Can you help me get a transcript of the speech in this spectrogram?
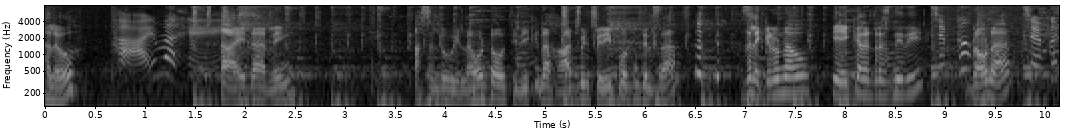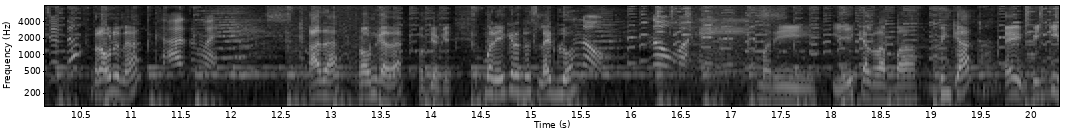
Hello. Hi Mahesh. Hi darling. అసలు నువ్వు ఇలా ఉంటావు తిరిగి నా హార్ట్ బీట్ పెరిగిపోతుంది తెలుసా? అసలు ఎక్కడున్నావు ఏ కలర్ డ్రెస్ నీది? బ్రౌనా బ్రౌనేనా కాదు మహేష్. కాదా? బ్రౌన్ కదా? ఓకే ఓకే మరి ఏ colour dress light blue no no Mahesh. మరి ఏ కలర్ అబ్బా? పింకా ఏయ్ పింకీ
